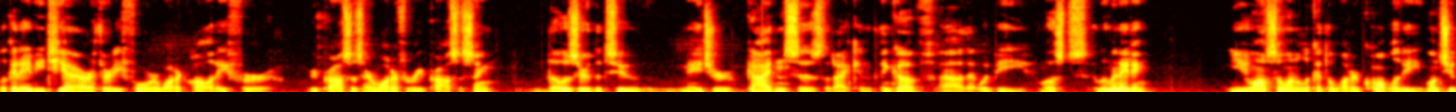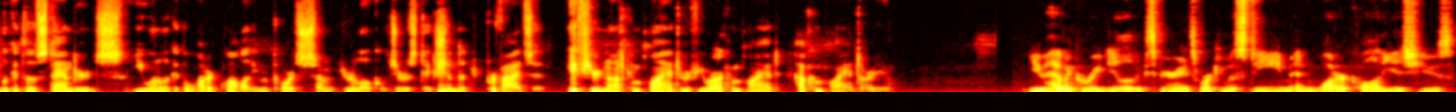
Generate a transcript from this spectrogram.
Look at AAMI TIR 34, water quality for reprocessing or water for reprocessing. Those are the two major guidances that I can think of uh, that would be most illuminating. You also want to look at the water quality. Once you look at those standards, you want to look at the water quality reports from your local jurisdiction mm. that provides it. If you're not compliant, or if you are compliant, how compliant are you? You have a great deal of experience working with steam and water quality issues.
